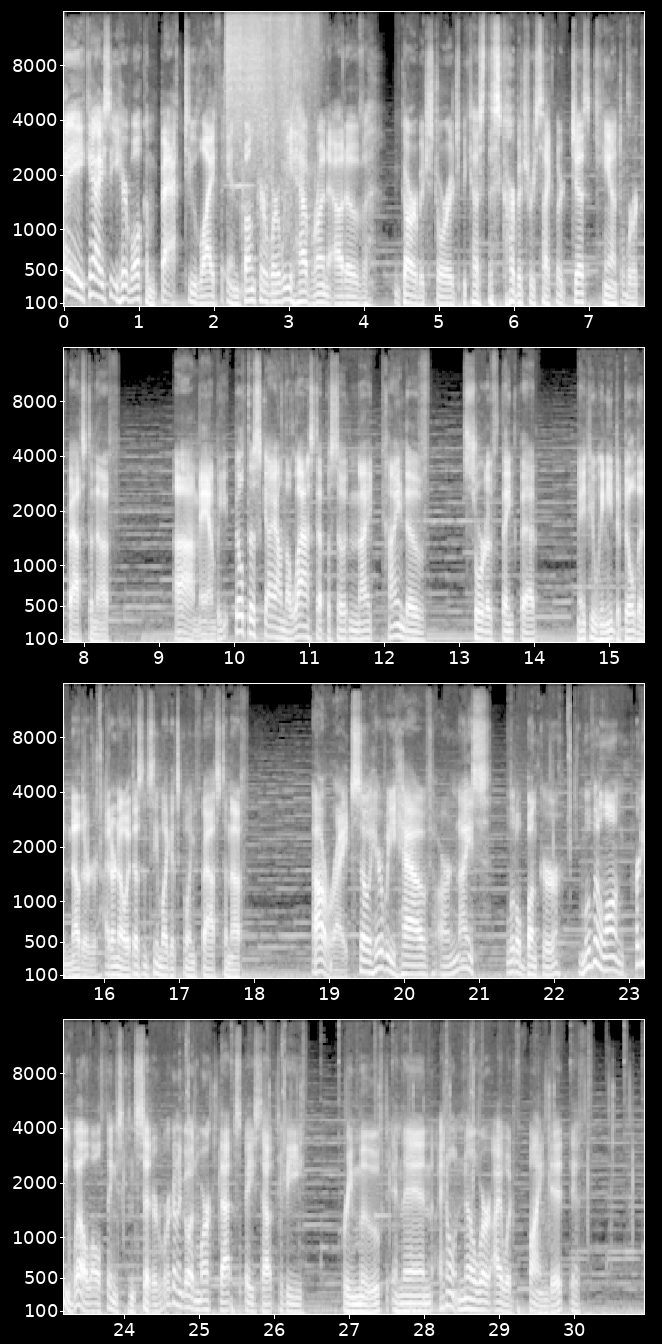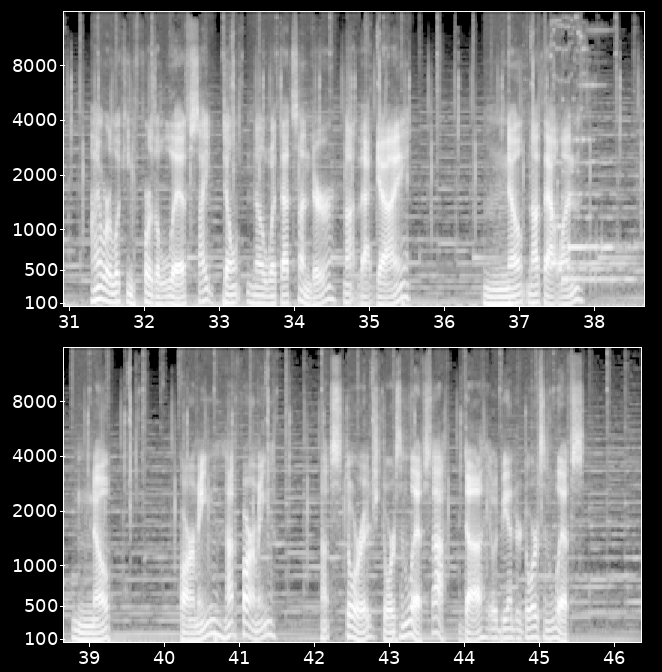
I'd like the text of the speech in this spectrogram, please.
Hey, KIC here. Welcome back to Life in Bunker, where we have run out of garbage storage because this garbage recycler just can't work fast enough. Ah, man, we built this guy on the last episode, and I kind of, sort of think that maybe we need to build another. I don't know, it doesn't seem like it's going fast enough. All right, so here we have our nice little bunker moving along pretty well, all things considered. We're going to go ahead and mark that space out to be removed. And then I don't know where I would find it if I were looking for the lifts. I don't know what that's under. Not that guy. Nope, not that one. Nope. Farming. Not farming. Not storage. Doors and lifts. Ah, duh. It would be under doors and lifts.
